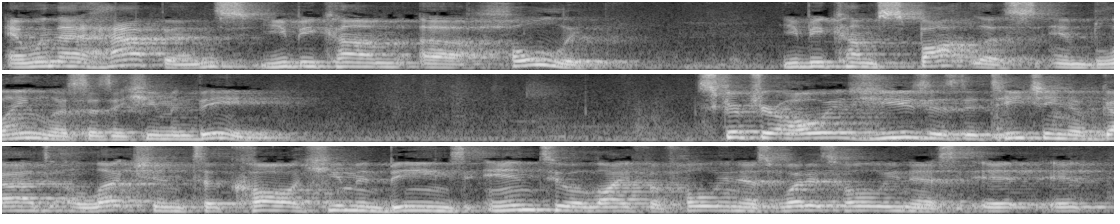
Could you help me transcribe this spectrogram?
And when that happens, you become uh, holy you become spotless and blameless as a human being. Scripture always uses the teaching of God's election to call human beings into a life of holiness. What is holiness? It, it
